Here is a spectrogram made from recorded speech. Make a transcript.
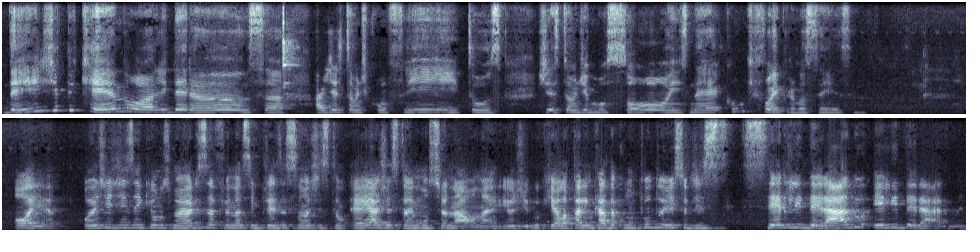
desde pequeno a liderança, a gestão de conflitos, gestão de emoções, né? Como que foi para você, assim? Olha, Hoje dizem que um dos maiores desafios nas empresas são a gestão, é a gestão emocional, né? Eu digo que ela está linkada com tudo isso de ser liderado e liderar, né?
